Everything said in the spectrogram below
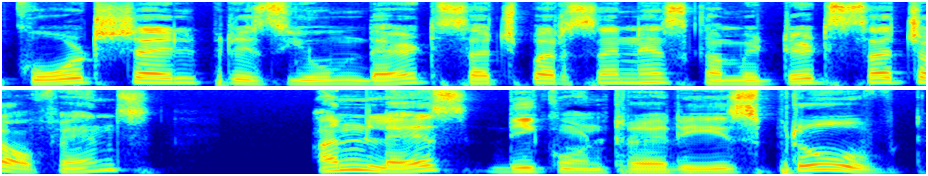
court shall presume that such person has committed such offense unless the contrary is proved.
